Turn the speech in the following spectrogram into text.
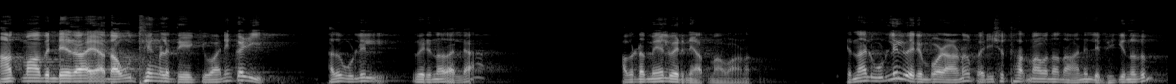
ആത്മാവിന്റെതായ ദൗത്യങ്ങളെ തേക്കുവാനും കഴിയും. അത് ഉള്ളിൽ വരുന്നതല്ല അവരുടെ മേൽ വരുന്ന ആത്മാവാണ്. എന്നാൽ ഉള്ളിൽ വരുമ്പോഴാണ് പരിശുദ്ധാത്മാവെന്ന ദാനം ലഭിക്കുന്നതും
